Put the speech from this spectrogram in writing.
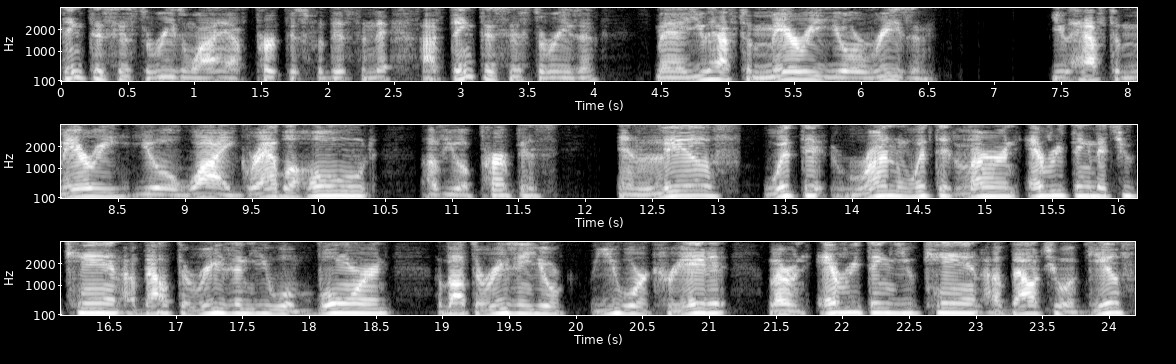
think this is the reason why I have purpose for this and that. I think this is the reason. Man, you have to marry your reason. You have to marry your why. Grab a hold of your purpose and live with it, run with it, learn everything that you can about the reason you were born, about the reason you you were created. Learn everything you can about your gift.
